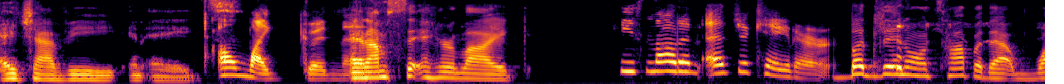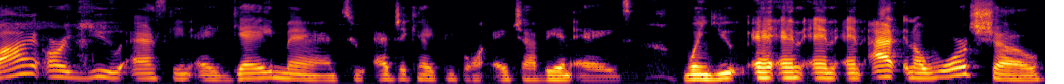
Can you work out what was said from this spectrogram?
HIV and AIDS. Oh my goodness. And I'm sitting here like, he's not an educator. but then on top of that, why are you asking a gay man to educate people on HIV and AIDS when you and and and, and at an award show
